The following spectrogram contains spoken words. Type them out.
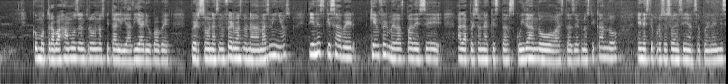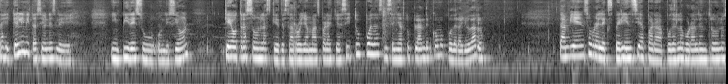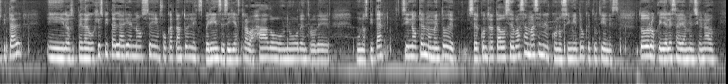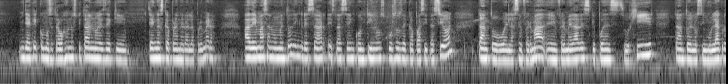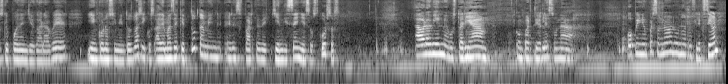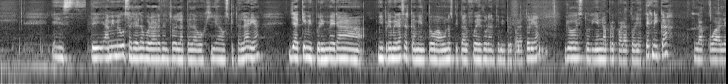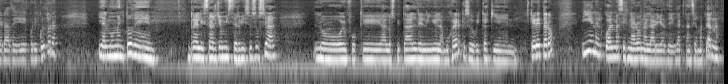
Como trabajamos dentro de un hospital y a diario va a haber personas enfermas, no nada más niños, tienes que saber qué enfermedad padece a la persona que estás cuidando o estás diagnosticando en este proceso de enseñanza-aprendizaje, qué limitaciones le impide su condición, qué otras son las que desarrolla más para que así tú puedas diseñar tu plan de cómo poder ayudarlo. También sobre la experiencia para poder laborar dentro de un hospital, eh, la pedagogía hospitalaria no se enfoca tanto en la experiencia, si ya has trabajado o no dentro de un hospital, sino que al momento de ser contratado se basa más en el conocimiento que tú tienes, todo lo que ya les había mencionado, ya que como se trabaja en un hospital no es de que tengas que aprender a la primera. Además, al momento de ingresar, estás en continuos cursos de capacitación, tanto en las enfermedades que pueden surgir, tanto en los simulacros que pueden llegar a ver y en conocimientos básicos, además de que tú también eres parte de quien diseña esos cursos. Ahora bien, me gustaría compartirles una opinión personal, una reflexión. Este, a mí me gustaría elaborar dentro de la pedagogía hospitalaria, ya que mi primera mi primer acercamiento a un hospital fue durante mi preparatoria. Yo estudié en una preparatoria técnica, la cual era de poricultura. Y al momento de realizar yo mi servicio social, lo enfoqué al Hospital del Niño y la Mujer, que se ubica aquí en Querétaro, y en el cual me asignaron al área de lactancia materna.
